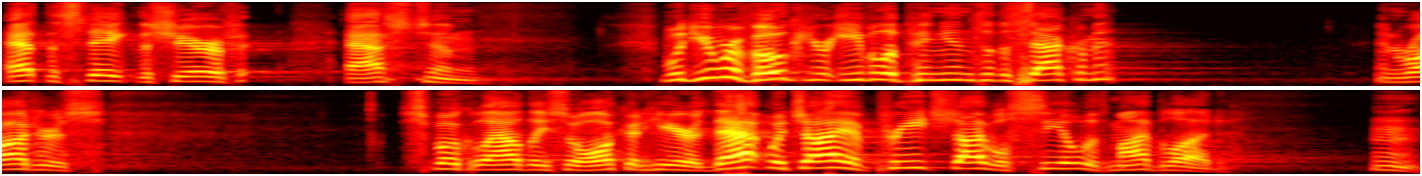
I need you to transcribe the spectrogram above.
At the stake, the sheriff asked him, Would you revoke your evil opinions of the sacrament? And Rogers spoke loudly so all could hear, That which I have preached I will seal with my blood. Mm.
